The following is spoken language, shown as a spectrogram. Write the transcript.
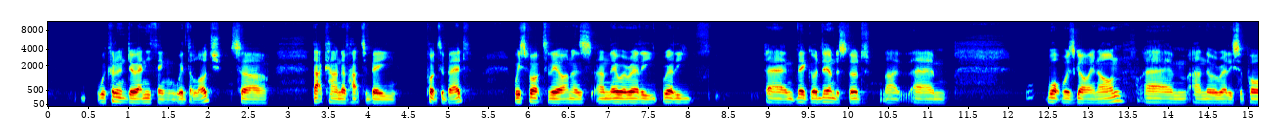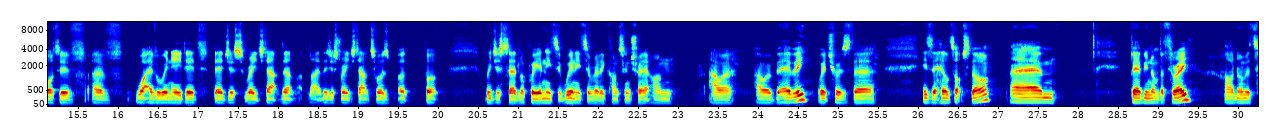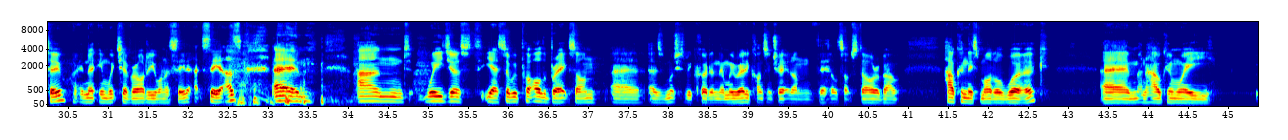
we couldn't do anything with the lodge, so that kind of had to be put to bed. We spoke to the owners, and they were really, really, um, they're good. They understood like um, what was going on, um, and they were really supportive of whatever we needed. They just reached out, like they just reached out to us, but but we just said, look, we need to we need to really concentrate on our our baby, which was the is the Hilltop store. Um, baby number three or number two, in, in whichever order you want to see it, see it as. Um, and we just, yeah, so we put all the brakes on uh, as much as we could, and then we really concentrated on the Hilltop store about how can this model work, um, and how can we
